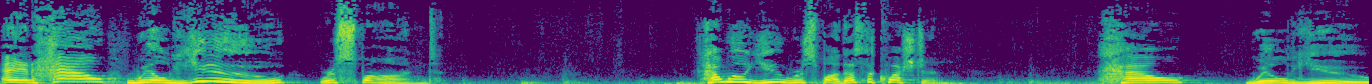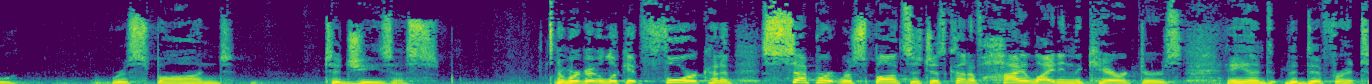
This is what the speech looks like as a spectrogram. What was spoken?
And how will you respond? How will you respond? That's the question. How will you respond to Jesus. And we're going to look at four kind of separate responses, just kind of highlighting the characters and the different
